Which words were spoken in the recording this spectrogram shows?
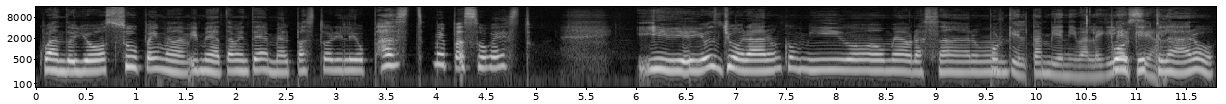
Cuando yo supe, inmediatamente llamé al pastor y le digo, Past, me pasó esto. Y ellos lloraron conmigo, me abrazaron. Porque él también iba a la iglesia. Porque claro.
